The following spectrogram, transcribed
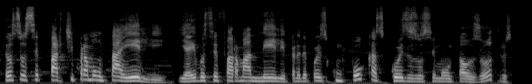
Então, se você partir para montar ele, e aí você farmar nele, para depois, com poucas coisas, você montar os outros,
